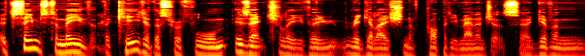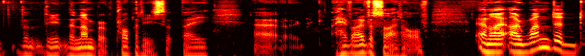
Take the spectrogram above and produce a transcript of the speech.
It seems to me that the key to this reform is actually the regulation of property managers, uh, given the, the, the, number of properties that they uh, have oversight of. And I, I, wondered,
